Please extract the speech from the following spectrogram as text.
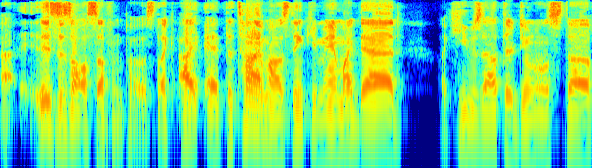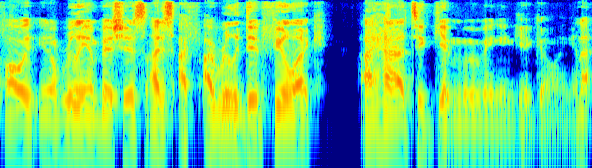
I, this is all self-imposed. Like I at the time I was thinking, man, my dad like he was out there doing all this stuff, always you know really ambitious. I just I I really did feel like I had to get moving and get going, and I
